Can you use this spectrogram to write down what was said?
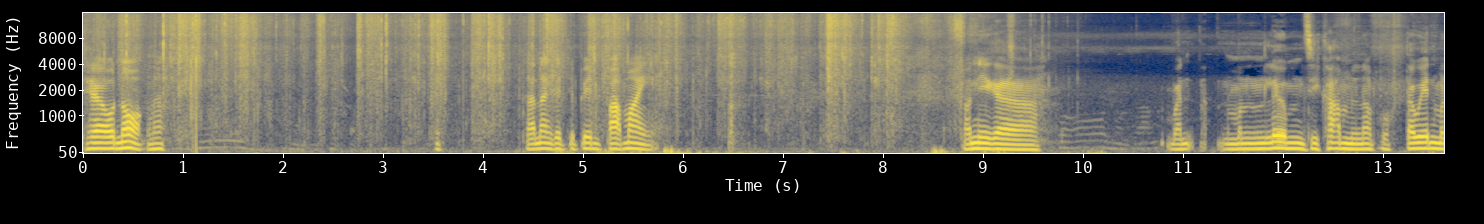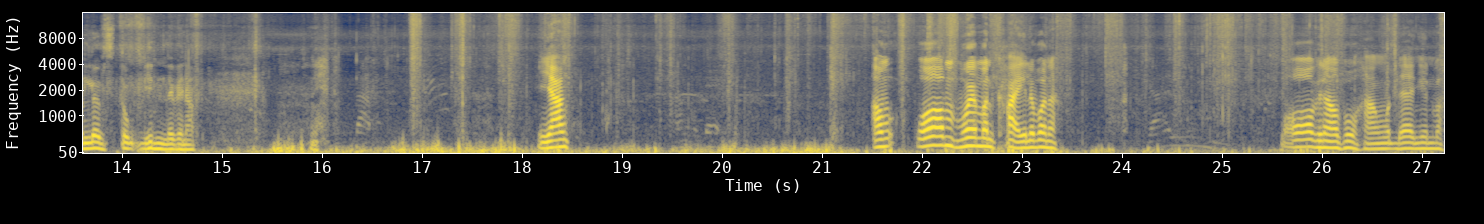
แถวนอกนะถ้านั่นก็จะเป็นป่าไม้ตอนนี้ก็มันมันเริ่มสีค่ำแล้วนะพวกตะเวนมันเริ่มตกดินเลยไปนะนี่ยังเอาว่าไว้มันไข่แล้วป่นะ อ๋อพี่น้องผู้หางหมดแดงเห็นปะ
